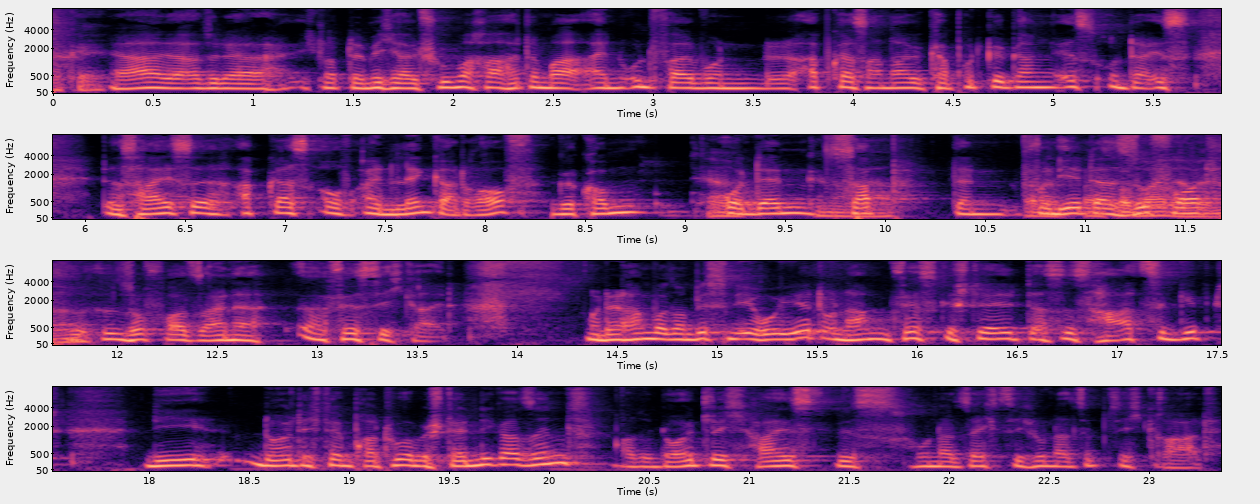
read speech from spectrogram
Okay. Ja, also der, ich glaube, der Michael Schumacher hatte mal einen Unfall, wo eine Abgasanlage kaputt gegangen ist und da ist das heiße Abgas auf einen Lenker drauf gekommen ja, und dann genau, zapp, dann War verliert er sofort, ja. sofort seine äh, Festigkeit. Und dann haben wir so ein bisschen eruiert und haben festgestellt, dass es Harze gibt, die deutlich temperaturbeständiger sind. Also deutlich heißt bis 160, 170 Grad.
